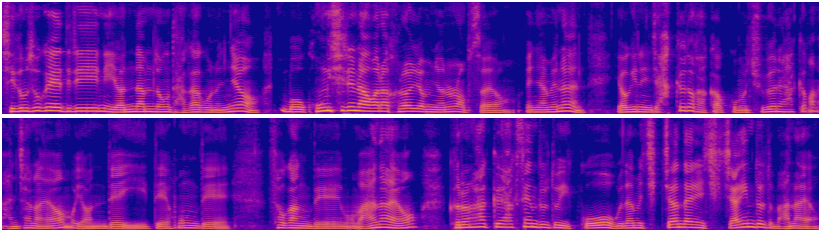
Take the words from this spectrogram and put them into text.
지금 소개해드린 이 연남동 다가구는요, 뭐 공실이 나거나 그럴 염려는 없어요. 왜냐면은 여기는 이제 학교도 가깝고 뭐 주변에 학교가 많잖아요. 뭐 연대, 이대, 홍대, 서강대 뭐 많아요. 그런 학교의 학생들도 있고 그 다음에 직장 다니는 직장인들도 많아요.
